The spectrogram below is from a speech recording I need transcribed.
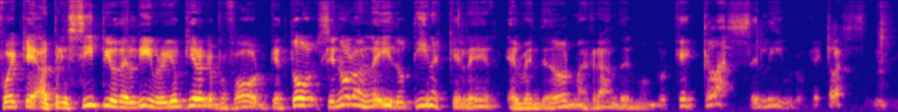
fue que al principio del libro, yo quiero que por favor, que todo, si no lo has leído, tienes que leer El vendedor más grande del mundo. ¿Qué clase de libro? ¿Qué clase de libro?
